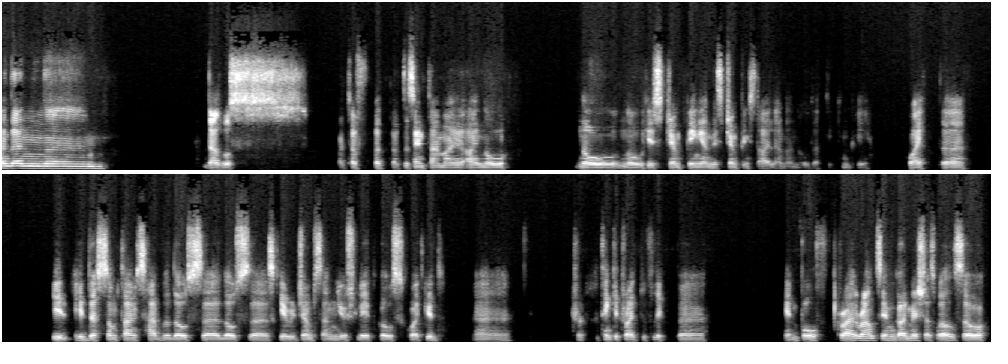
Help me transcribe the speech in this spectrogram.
And then um, that was quite tough, but at the same time, I, I know know know his jumping and his jumping style, and I know that he can be quite. Uh, he he does sometimes have those uh, those uh, scary jumps, and usually it goes quite good. Uh, I think he tried to flip uh, in both trial rounds in Garmisch as well. So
